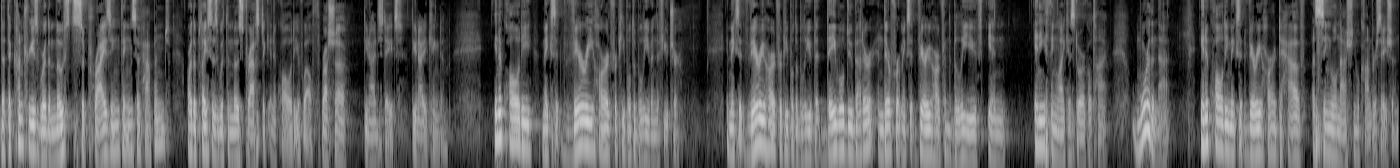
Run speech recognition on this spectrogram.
that the countries where the most surprising things have happened are the places with the most drastic inequality of wealth Russia, the United States, the United Kingdom. Inequality makes it very hard for people to believe in the future. It makes it very hard for people to believe that they will do better, and therefore it makes it very hard for them to believe in anything like historical time. More than that, Inequality makes it very hard to have a single national conversation.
